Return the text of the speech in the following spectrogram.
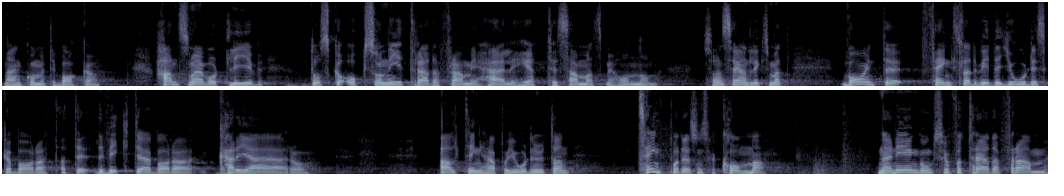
när han kommer tillbaka, han som är vårt liv, då ska också ni träda fram i härlighet tillsammans med honom. Så han säger liksom att var inte fängslade vid det jordiska bara, att, att det, det viktiga är bara karriär och allting här på jorden, utan tänk på det som ska komma. När ni en gång ska få träda fram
